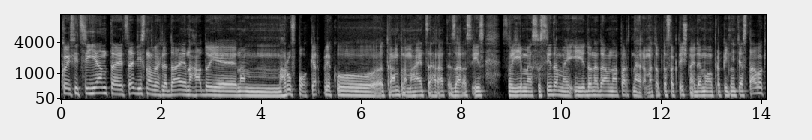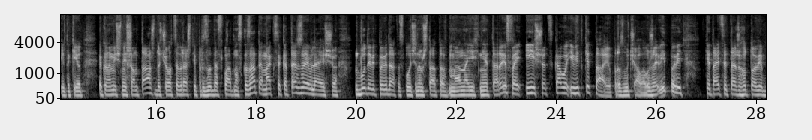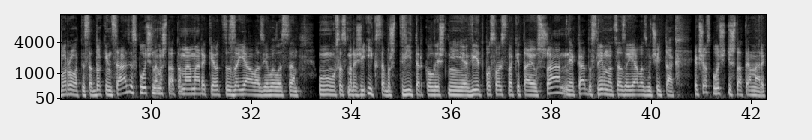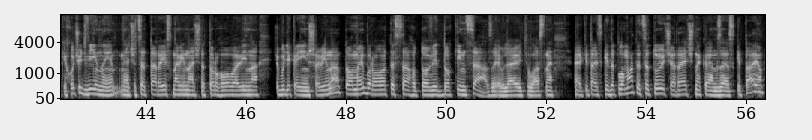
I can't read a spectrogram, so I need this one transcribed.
Коефіцієнт це дійсно виглядає, нагадує нам гру в покер, в яку Трамп намагається грати зараз із своїми сусідами і донедавна партнерами. Тобто, фактично йде мова про підняття ставок і такий от економічний шантаж. До чого це врешті призведе, складно сказати. Мексика теж заявляє, що буде відповідати Сполученим Штатам на їхні тарифи. І що цікаво, і від Китаю прозвучала вже відповідь. Китайці теж готові боротися до кінця зі Сполученими Штатами Америки. От заява з'явилася у соцмережі X або ж Twitter колишній від посольства Китаю в США, яка дослівно ця заява звучить так: якщо Сполучені Штати Америки хочуть війни, е, чи це тарифна війна, чи це торгова війна, чи будь-яка інша війна, то ми боротися готові до кінця, заявляють власне е, китайські дипломати, цитуючи речника МЗС Китаю.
